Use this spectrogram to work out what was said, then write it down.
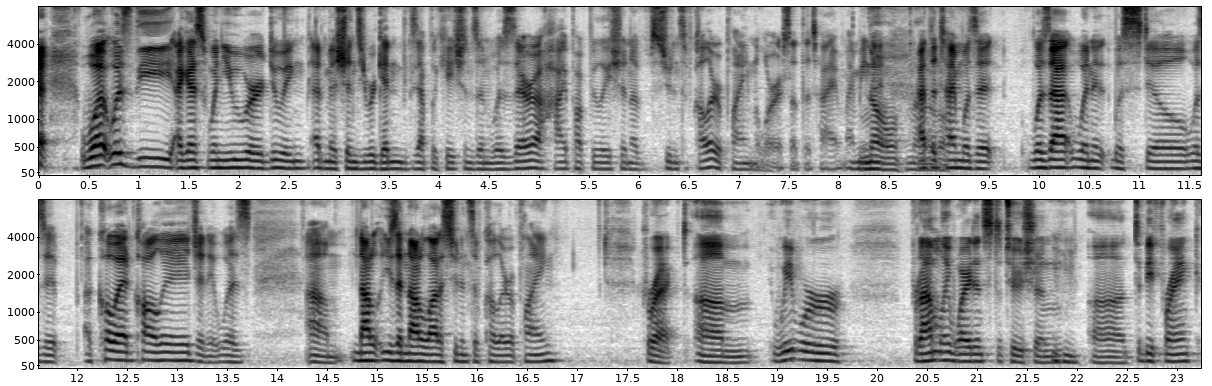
what was the, I guess, when you were doing admissions, you were getting these applications, and was there a high population of students of color applying to Loras at the time? I mean, No, not at the all. time, was it, was that when it was still, was it a co ed college and it was, um, not, you said not a lot of students of color applying? Correct. Um, we were predominantly white institution. Uh, to be frank,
